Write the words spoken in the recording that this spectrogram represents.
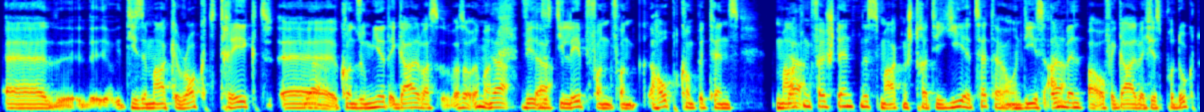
äh, diese Marke rockt, trägt, äh, Ja. konsumiert, egal was, was auch immer. ja, Wir, das, die lebt von, von Hauptkompetenz, Markenverständnis, Markenstrategie etc. Und die ist Ja. anwendbar auf egal welches Produkt.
